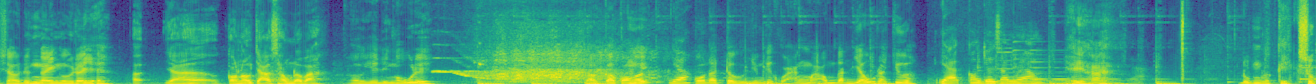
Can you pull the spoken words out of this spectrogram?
Sao đứng ngay người đó vậy? À, dạ con nấu cháo xong rồi ba. Ờ vậy đi ngủ đi. À, con- con ơi. Dạ. Con đã trừ những cái khoản mà ông đánh dấu ra chưa? Dạ con trừ xong rồi ông. Vậy hả Đúng là kiệt xuất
